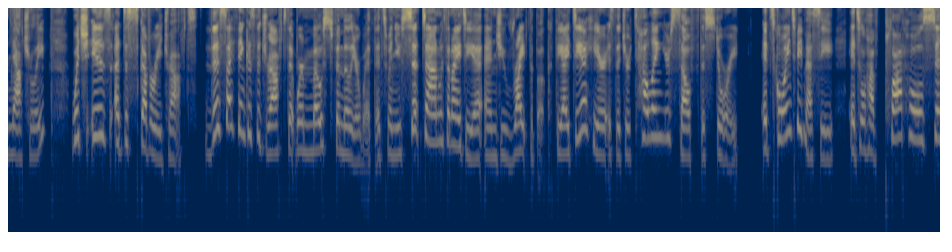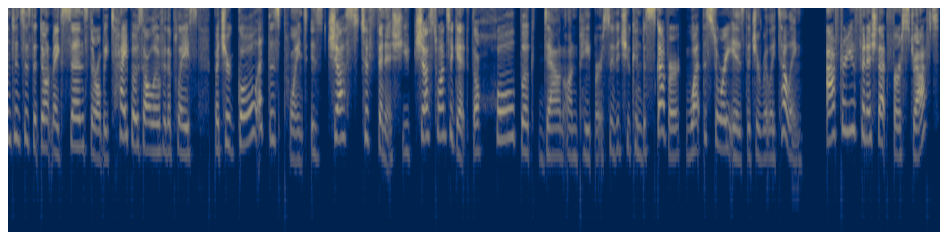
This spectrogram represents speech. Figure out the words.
naturally, which is a discovery draft. This, I think, is the draft that we're most familiar with. It's when you sit down with an idea and you write the book. The idea here is that you're telling yourself the story. It's going to be messy. It will have plot holes, sentences that don't make sense. There will be typos all over the place. But your goal at this point is just to finish. You just want to get the whole book down on paper so that you can discover what the story is that you're really telling. After you finish that first draft,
